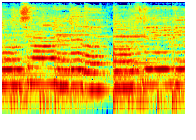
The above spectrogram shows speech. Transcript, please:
ഓശാനകള ഓസ്ലേമിയ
